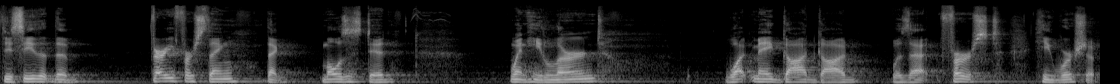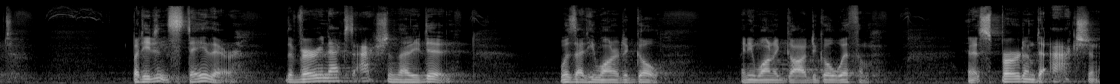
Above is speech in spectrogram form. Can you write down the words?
Do you see that the very first thing that Moses did when he learned what made God God was that first he worshiped. But he didn't stay there. The very next action that he did was that he wanted to go, and he wanted God to go with him. And it spurred him to action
